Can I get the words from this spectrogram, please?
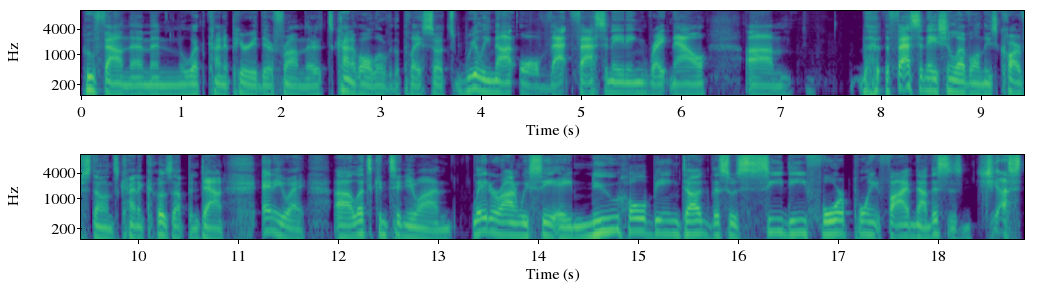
who found them and what kind of period they're from. They're, it's kind of all over the place. So it's really not all that fascinating right now. Um, the, the fascination level on these carved stones kind of goes up and down. Anyway, uh, let's continue on. Later on, we see a new hole being dug. This was CD 4.5. Now, this is just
